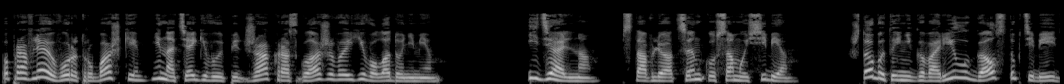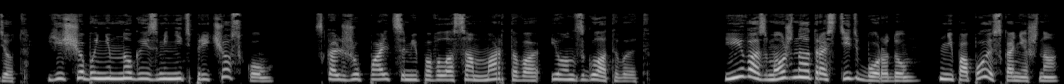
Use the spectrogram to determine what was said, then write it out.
поправляю ворот рубашки и натягиваю пиджак, разглаживая его ладонями. «Идеально!» — ставлю оценку самой себе. «Что бы ты ни говорил, галстук тебе идет. Еще бы немного изменить прическу». Скольжу пальцами по волосам Мартова, и он сглатывает. «И, возможно, отрастить бороду. Не по пояс, конечно,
